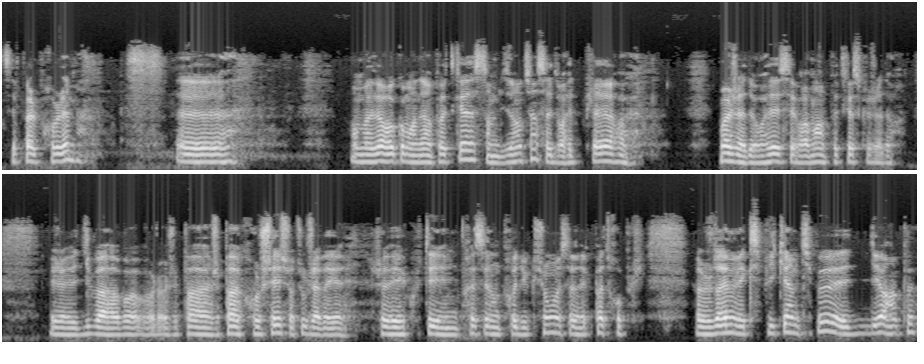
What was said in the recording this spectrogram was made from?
c'est pas le problème. Euh, on m'avait recommandé un podcast en me disant tiens ça devrait te plaire. Moi adoré, c'est vraiment un podcast que j'adore. Et j'avais dit bah voilà, j'ai pas j'ai pas accroché, surtout que j'avais j'avais écouté une précédente production et ça m'avait pas trop plu. Alors je voudrais m'expliquer un petit peu et dire un peu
